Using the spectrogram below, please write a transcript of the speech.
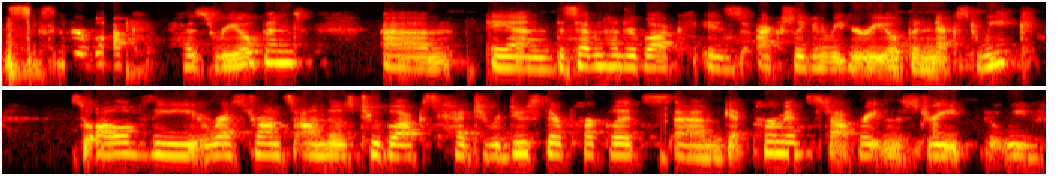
The 600 block has reopened. Um, and the 700 block is actually going to be reopened next week. So all of the restaurants on those two blocks had to reduce their parklets, um, get permits to operate in the street, but we've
